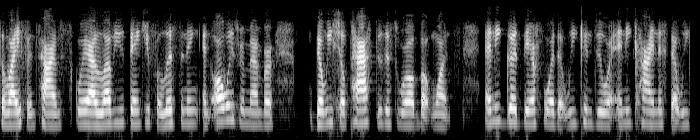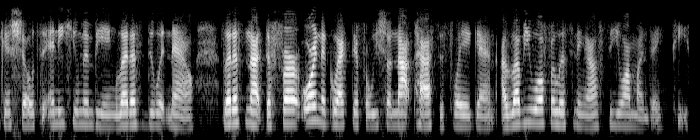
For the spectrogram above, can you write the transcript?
to Life in Times Square. I love you. Thank you for listening. And always remember that we shall pass through this world but once. Any good, therefore, that we can do or any kindness that we can show to any human being, let us do it now. Let us not defer or neglect it, for we shall not pass this way again. I love you all for listening. I'll see you on Monday. Peace.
